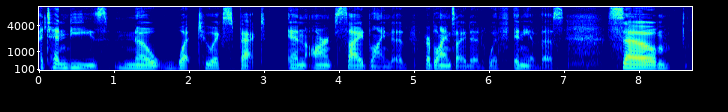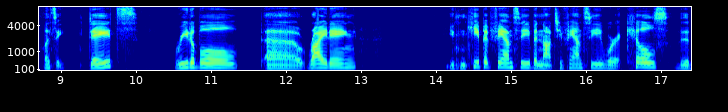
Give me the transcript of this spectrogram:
attendees know what to expect and aren't side blinded or blindsided with any of this. So let's see dates, readable uh, writing. You can keep it fancy, but not too fancy, where it kills the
